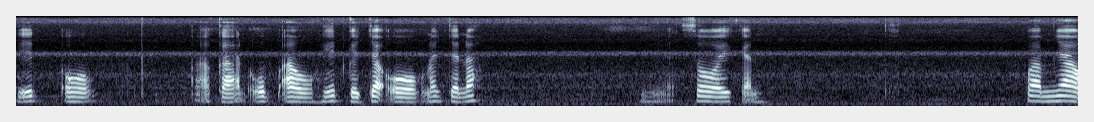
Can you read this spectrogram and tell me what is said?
เฮ็ดออก อากาศอบเอาเฮ็ดก็จะออกนั่นจะเนาะซอยกัน ความยาว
